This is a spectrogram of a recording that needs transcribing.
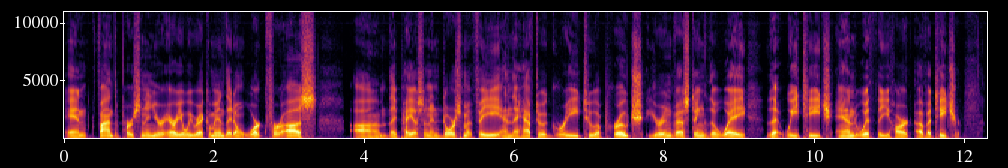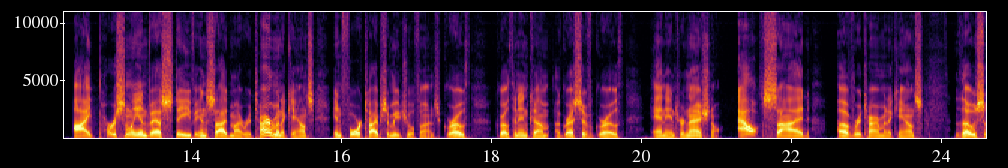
and find the person in your area we recommend. They don't work for us. Um, they pay us an endorsement fee and they have to agree to approach your investing the way that we teach and with the heart of a teacher. I personally invest, Steve, inside my retirement accounts in four types of mutual funds growth, growth and income, aggressive growth, and international. Outside of retirement accounts, those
